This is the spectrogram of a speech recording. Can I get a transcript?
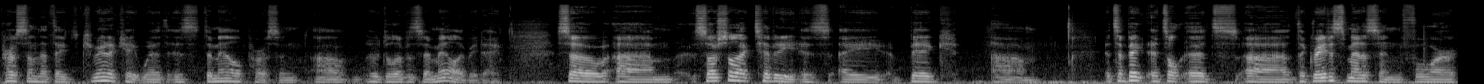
person that they communicate with is the mail person uh, who delivers their mail every day. So um, social activity is a big. Um, it's a big. It's a, it's uh, the greatest medicine for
